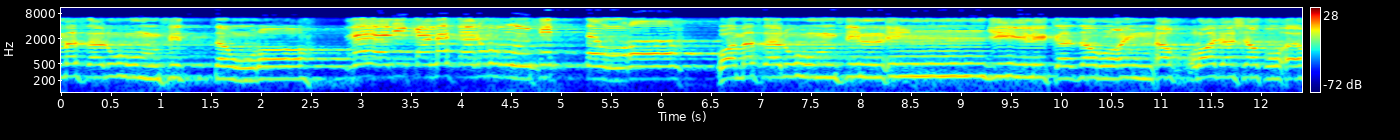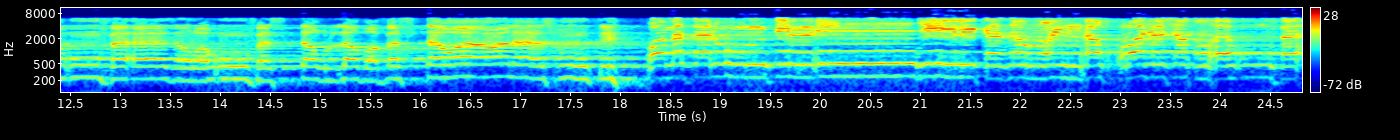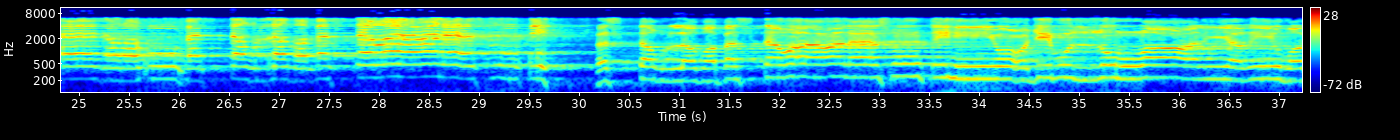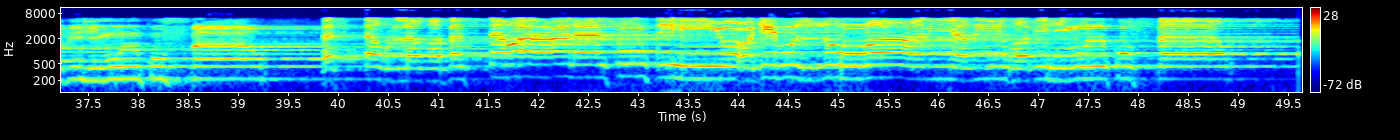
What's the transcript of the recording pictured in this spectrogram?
مثلهم في التوراة. ذلك مثلهم في التوراة. ومثلهم في الإنجيل كزرع أخرج شطأه فآزره فاستغلظ فاستوى على سوقه. ومثلهم في الإنجيل كزرع أخرج شطأه فآزره فاستغلظ فاستوى على سوقه فاستغلظ فاستوى على سوقه يعجب الزراع ليغيظ بهم الكفار. فاستغلظ فاستوى على سوقه يعجب الزراع ليغيظ بهم الكفار.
